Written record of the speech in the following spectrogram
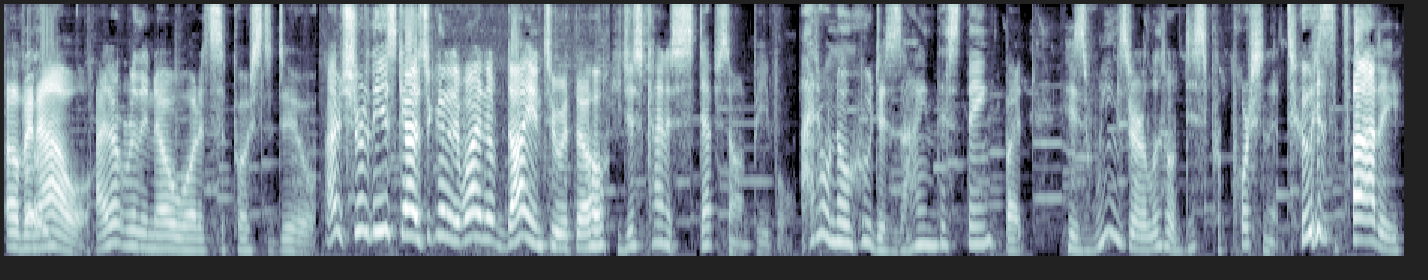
of an owl. I don't really know what it's supposed to do. I'm sure these guys are gonna wind up dying to it though. He just kind of steps on people. I don't know who designed this thing, but his wings are a little disproportionate to his body.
